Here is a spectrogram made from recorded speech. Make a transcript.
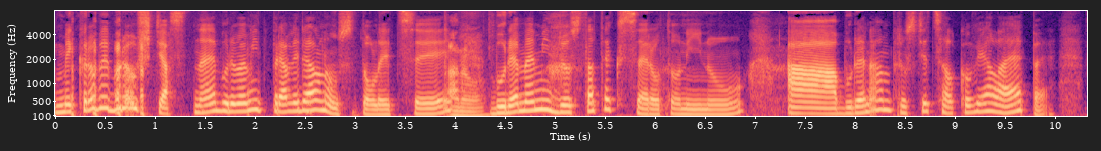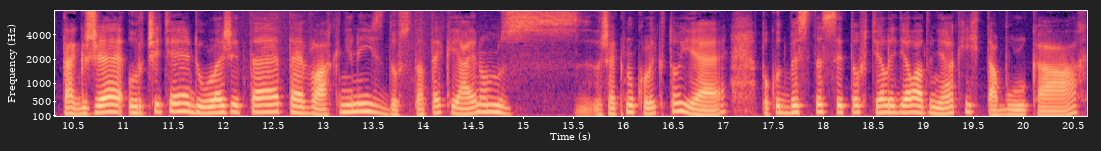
mikroby budou šťastné, budeme mít pravidelnou stolici, ano. budeme mít dostatek serotonínu a bude nám prostě celkově lépe. Takže určitě je důležité té vlákniny jíst dostatek. Já jenom z řeknu, kolik to je. Pokud byste si to chtěli dělat v nějakých tabulkách,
